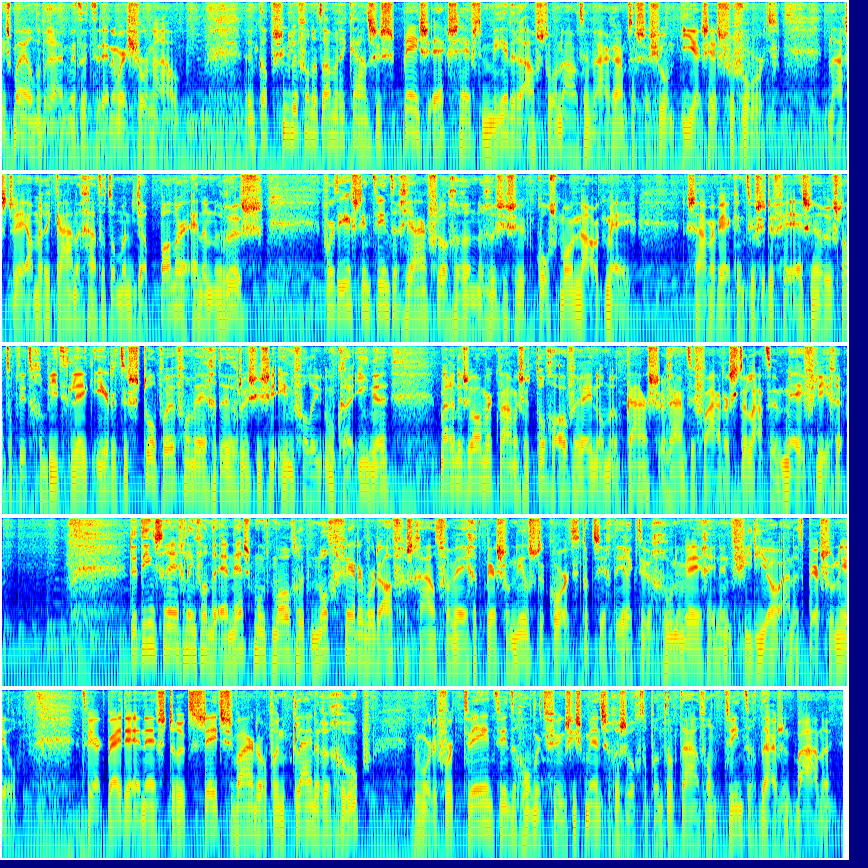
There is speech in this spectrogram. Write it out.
Ismaël de Bruin met het NOS Journaal. Een capsule van het Amerikaanse SpaceX heeft meerdere astronauten naar ruimtestation ISS vervoerd. Naast twee Amerikanen gaat het om een Japanner en een Rus. Voor het eerst in 20 jaar vloog er een Russische cosmonaut mee. De samenwerking tussen de VS en Rusland op dit gebied leek eerder te stoppen vanwege de Russische inval in Oekraïne. Maar in de zomer kwamen ze toch overeen om elkaars ruimtevaarders te laten meevliegen. De dienstregeling van de NS moet mogelijk nog verder worden afgeschaald vanwege het personeelstekort. Dat zegt directeur Groenewegen in een video aan het personeel. Het werk bij de NS drukt steeds zwaarder op een kleinere groep. Er worden voor 2200 functies mensen gezocht op een totaal van 20.000 banen.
